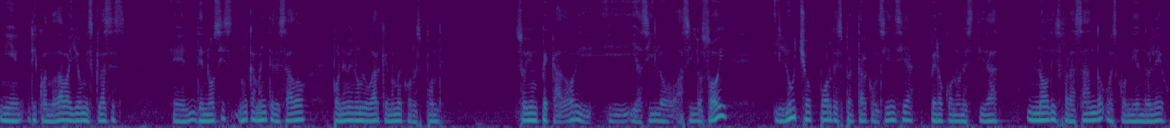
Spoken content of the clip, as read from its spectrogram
ni, ni cuando daba yo mis clases de Gnosis, nunca me ha interesado ponerme en un lugar que no me corresponde. Soy un pecador y, y así, lo, así lo soy y lucho por despertar conciencia, pero con honestidad, no disfrazando o escondiendo el ego.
